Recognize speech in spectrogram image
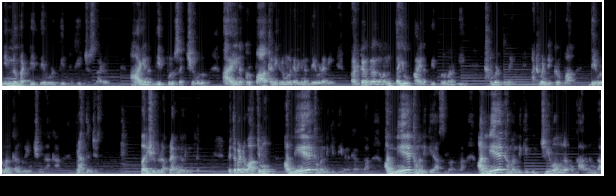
నిన్ను బట్టి దేవుడు తీర్పు తీర్చుస్తాడు. ఆయన తీర్పులు సత్యములు ఆయన కృపా కనికరములు కలిగిన దేవుడని ప్రకటన గ్రంథం అంతయు ఆయన తీర్పులు మనకి కనబడుతున్నాయి. అటువంటి కృప దేవుడు మనకు అనుగ్రహించిందాక ప్రార్థన చేస్తాం. పరిశుద్ధుడు ప్రేమ కలిగించండి మితబడిన వాక్యము అనేక మందికి దీవెనకరంగా అనేక మందికి ఆశీర్వాదంగా అనేక మందికి ఉజ్జీవమునకు కారణంగా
